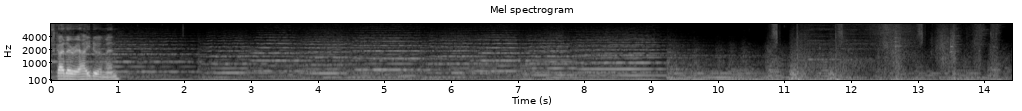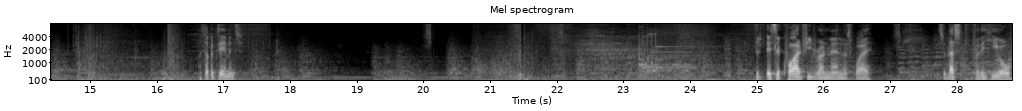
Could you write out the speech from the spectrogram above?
Skydiver, how you doing, man? It's a quad feed run, man. That's why. So that's for the heal.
